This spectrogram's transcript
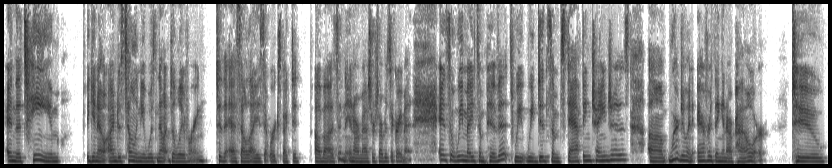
And the team, you know, I'm just telling you, was not delivering to the SLAs that were expected of us and in our master service agreement. And so we made some pivots. We we did some staffing changes. Um, we're doing everything in our power to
